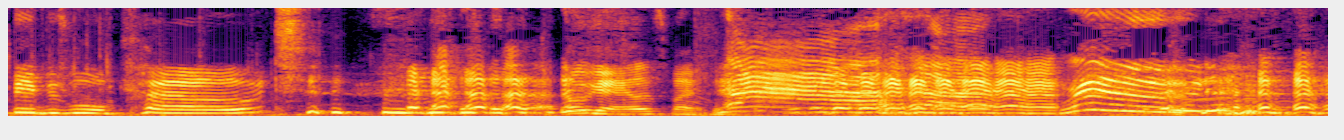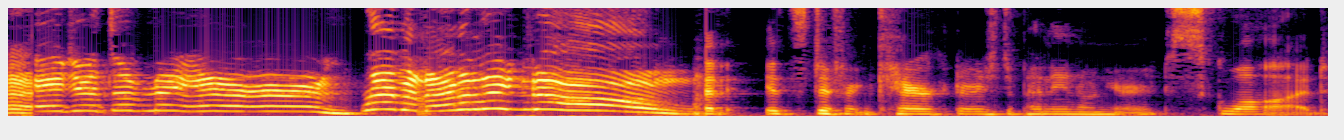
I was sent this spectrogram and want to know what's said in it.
Baby will pout. okay, let's fight. Ah! Rude. Agents of Mayhem. Rabbit, But It's different characters depending on your squad.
